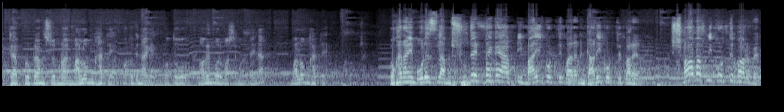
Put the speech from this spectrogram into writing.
একটা প্রোগ্রাম ছিল মনে হয় মালুম ঘাটে কতদিন আগে? গত নভেম্বর মাসে মনে তাই না? মালুম ঘাটে ওখানে আমি বলেছিলাম, সুদের টাকায় আপনি বাড়ি করতে পারেন, গাড়ি করতে পারেন, সব আপনি করতে পারবেন।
